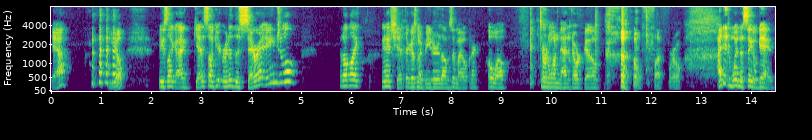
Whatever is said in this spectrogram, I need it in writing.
"Yeah." Yep. He's like, I guess I'll get rid of the Serra Angel. And I'm like, eh, shit, there goes my beater. That was in my opener. Oh well. Turn one, Matador, go. oh fuck, bro. I didn't win a single game.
